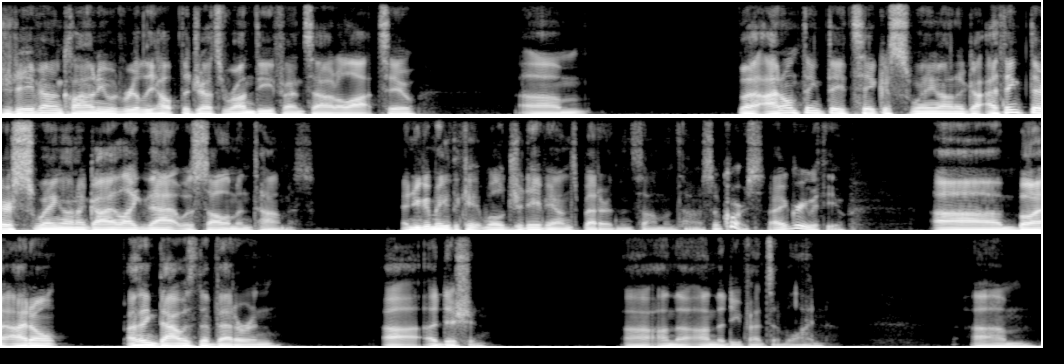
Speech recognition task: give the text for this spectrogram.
Jadeveon Clowney would really help the Jets' run defense out a lot too. Um, but I don't think they take a swing on a guy. I think their swing on a guy like that was Solomon Thomas. And you can make the case, well, Jadeveon's better than Solomon Thomas. Of course, I agree with you. Um, but I don't. I think that was the veteran uh, addition uh, on the on the defensive line. Um,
